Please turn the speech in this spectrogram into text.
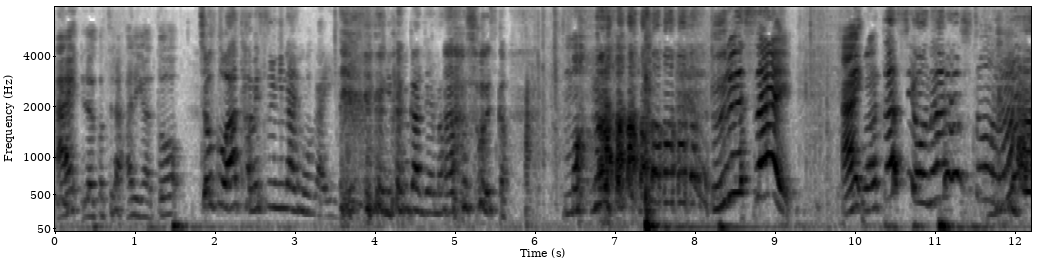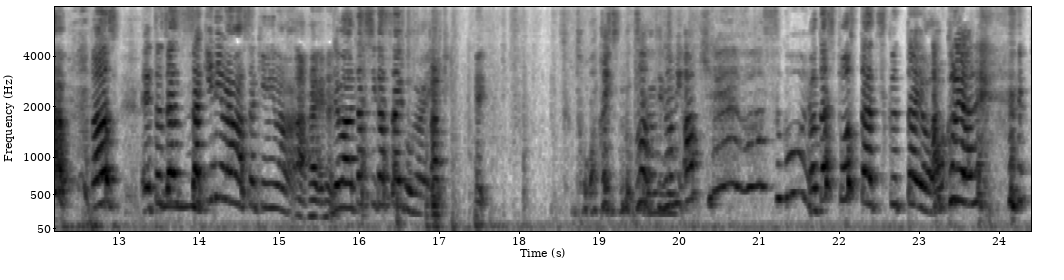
はいじゃあこちらありがとチョコは食べ過ぎない方がいいです。ます。うあそうですか。もう。うるさい。はい。私おならしとな えっとじゃあ先にママ先にママあ、はいはい。では私が最後がいい。あはい。ちょっとはい。私のうわ手紙。あ綺麗うわすごい。私ポスター作ったよ。あこれあれ。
